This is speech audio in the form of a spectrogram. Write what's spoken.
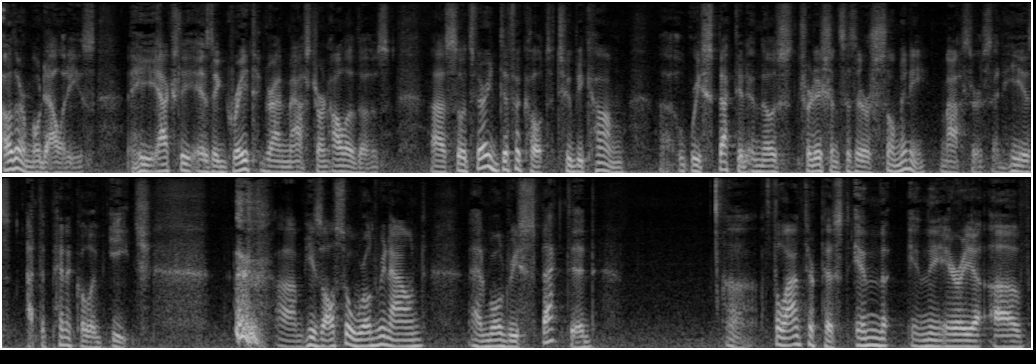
other modalities. He actually is a great Grand Master in all of those. Uh, so it's very difficult to become uh, respected in those traditions as there are so many masters and he is at the pinnacle of each. um, he's also world-renowned and world-respected uh, philanthropist in the, in the area of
